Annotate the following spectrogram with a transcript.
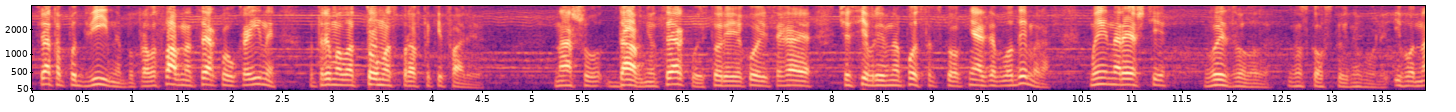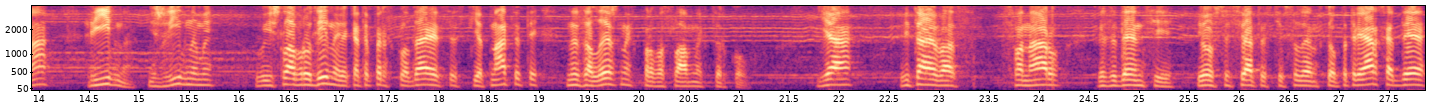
Свято подвійне, бо Православна церква України отримала Томас про автокефалію. Нашу давню церкву, історія якої сягає часів рівноапостольського князя Володимира, ми нарешті визволили з московської неволі. І вона рівна між рівними вийшла в родину, яка тепер складається з 15 незалежних православних церков. Я вітаю вас з Фанару, резиденції його всесвятості Вселенського патріарха, де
